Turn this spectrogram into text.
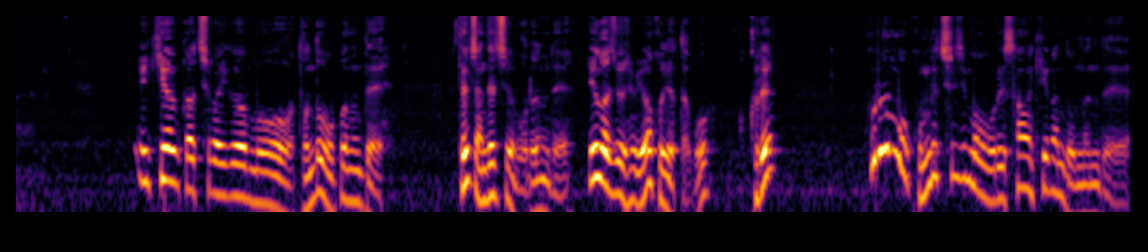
아, 이 기업 가치가 이거 뭐 돈도 못 버는데 될지 안 될지 모르는데 이거 가지고 지금 영화 걸렸다고? 어, 그래? 그럼 뭐 공매 치지 뭐 우리 상환 기간도 없는데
